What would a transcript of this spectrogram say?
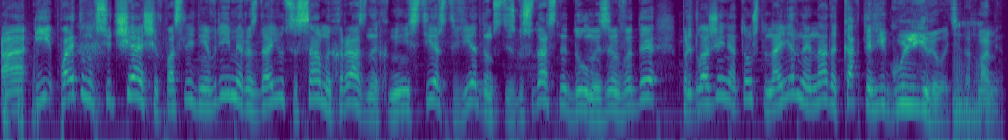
А, и поэтому все чаще в последнее время раздаются самых разных министерств, ведомств, из Государственной Думы, из МВД предложения о том, что, наверное, надо как-то регулировать этот момент.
